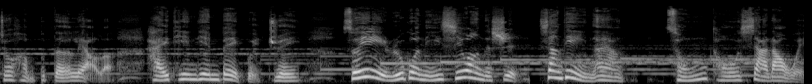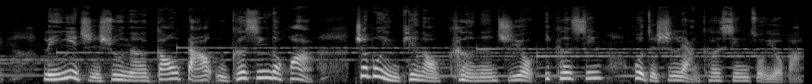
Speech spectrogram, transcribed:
就很不得了了，还天天被鬼追。所以如果您希望的是像电影那样，从头下到尾，灵异指数呢高达五颗星的话，这部影片哦可能只有一颗星或者是两颗星左右吧。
